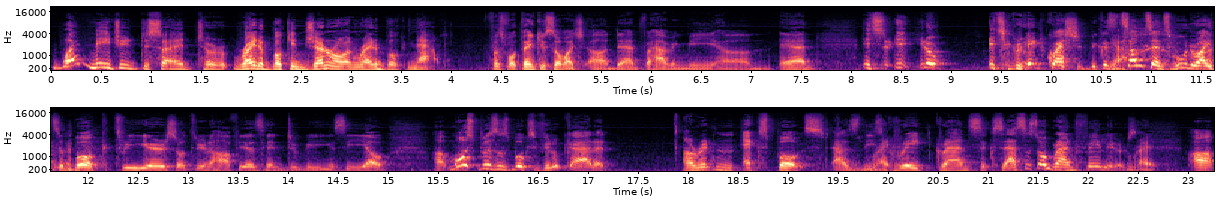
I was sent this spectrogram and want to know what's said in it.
what made you decide to write a book in general and write a book now? First of all, thank you so much, uh, Dan, for having me. Um, and it's it, you know it's a great question because yeah. in some sense, who writes a book three years or three and a half years into being a CEO? Uh, most business books, if you look at it, are written ex post as these right. great grand successes or grand failures. Right. Uh,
